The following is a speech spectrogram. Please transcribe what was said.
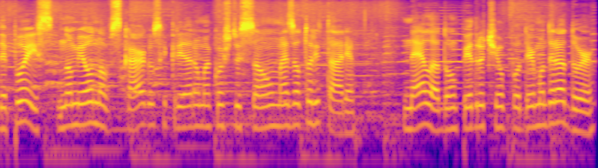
Depois, nomeou novos cargos que criaram uma constituição mais autoritária. Nela, Dom Pedro tinha o poder moderador,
